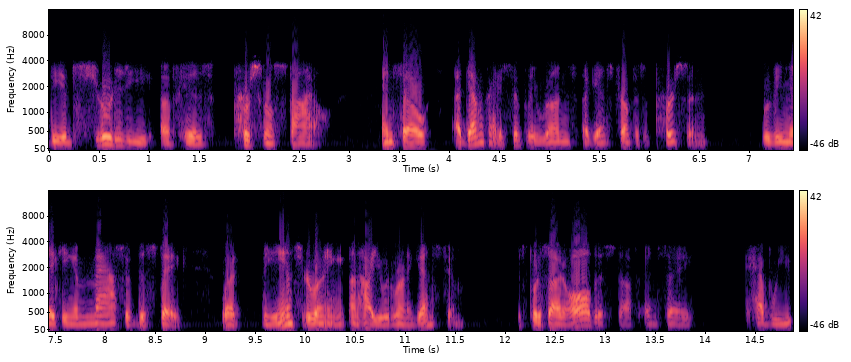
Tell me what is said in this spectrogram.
the absurdity of his personal style. And so a Democrat who simply runs against Trump as a person would be making a massive mistake. But the answer to running on how you would run against him is put aside all this stuff and say, have we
